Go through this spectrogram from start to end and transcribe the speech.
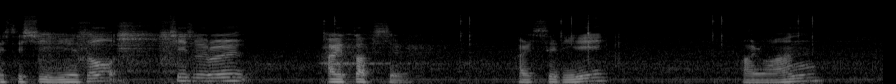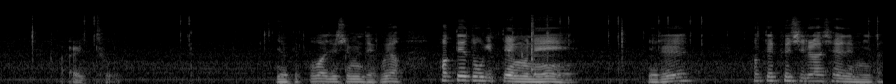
SC2에서 치수를 R 값을 R3, R1, R2 이렇게 뽑아주시면 되고요. 확대도기 때문에 얘를 확대 표시를 하셔야 됩니다.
